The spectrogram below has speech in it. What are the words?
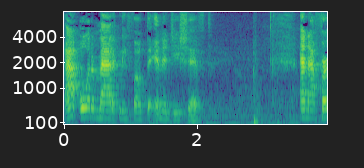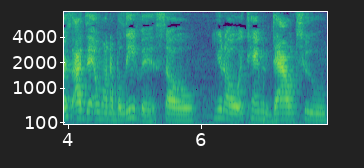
i automatically felt the energy shift and at first i didn't want to believe it so you know, it came down to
